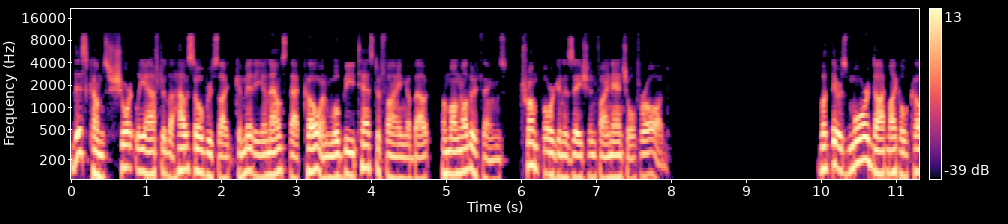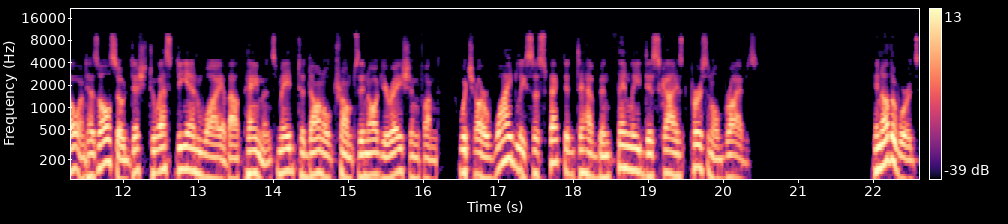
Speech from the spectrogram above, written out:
this comes shortly after the House Oversight Committee announced that Cohen will be testifying about, among other things, Trump Organization financial fraud. But there's more. Michael Cohen has also dished to SDNY about payments made to Donald Trump's inauguration fund, which are widely suspected to have been thinly disguised personal bribes. In other words,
